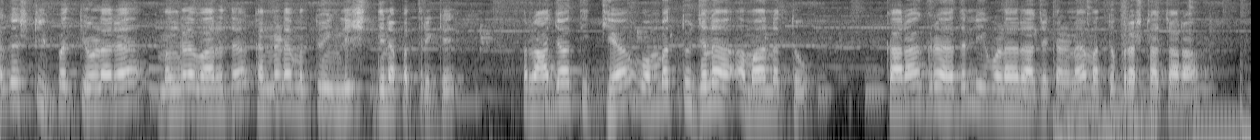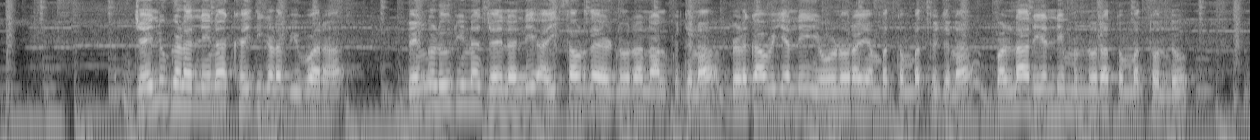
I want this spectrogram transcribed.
August ಇಪ್ಪತ್ತೇಳರ ಮಂಗಳವಾರದ Kannada ಮತ್ತು English ದಿನಪತ್ರಿಕೆ. ರಾಜಾತಿಥ್ಯ ಒಂಬತ್ತು ಜನ ಅಮಾನತು ಕಾರಾಗೃಹದಲ್ಲಿ ಒಳ ರಾಜಕಾರಣ ಮತ್ತು ಭ್ರಷ್ಟಾಚಾರ. ಜೈಲುಗಳಲ್ಲಿನ ಖೈದಿಗಳ ವಿವರ. ಬೆಂಗಳೂರಿನ ಜೈಲಲ್ಲಿ ಐದು ಸಾವಿರದ ಎರಡುನೂರ ನಾಲ್ಕು ಜನ, ಬೆಳಗಾವಿಯಲ್ಲಿ ಏಳ್ನೂರ ಎಂಬತ್ತೊಂಬತ್ತು ಜನ, ಬಳ್ಳಾರಿಯಲ್ಲಿ ಮುನ್ನೂರ ತೊಂಬತ್ತೊಂದು,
